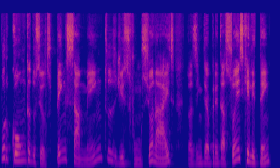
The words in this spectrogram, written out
por conta dos seus pensamentos disfuncionais, das interpretações que ele tem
